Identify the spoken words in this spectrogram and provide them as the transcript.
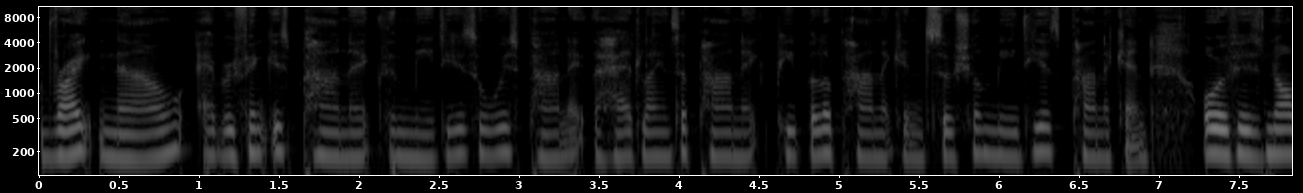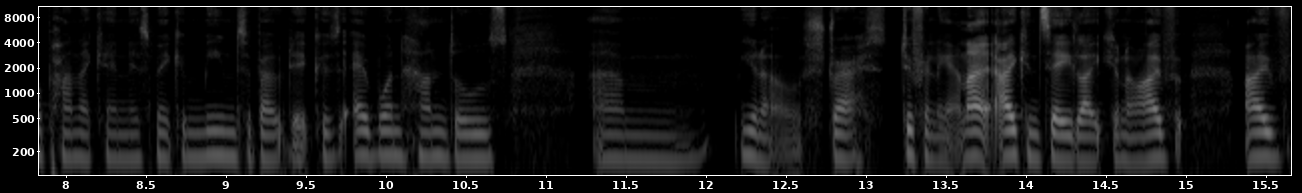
right now everything is panic. The media is always panic. The headlines are panic. People are panicking. Social media is panicking. Or if it's not panicking it's making memes about it because everyone handles um, you know, stress differently. And I, I can say like, you know, I've I've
